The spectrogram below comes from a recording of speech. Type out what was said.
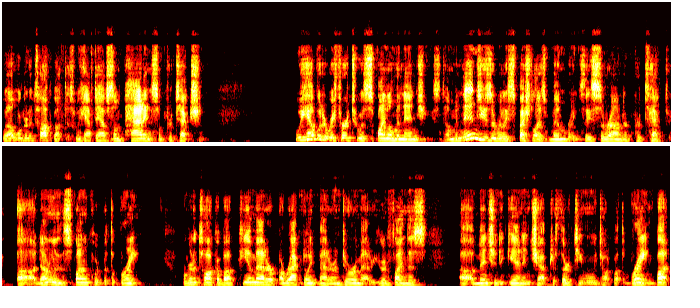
Well, we're going to talk about this. We have to have some padding, some protection we have what are referred to as spinal meninges. Now, meninges are really specialized membranes. They surround and protect uh, not only the spinal cord, but the brain. We're going to talk about pia mater, arachnoid mater, and dura mater. You're going to find this uh, mentioned again in chapter 13 when we talk about the brain. But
